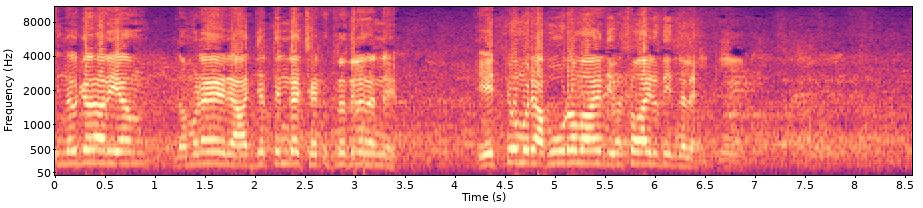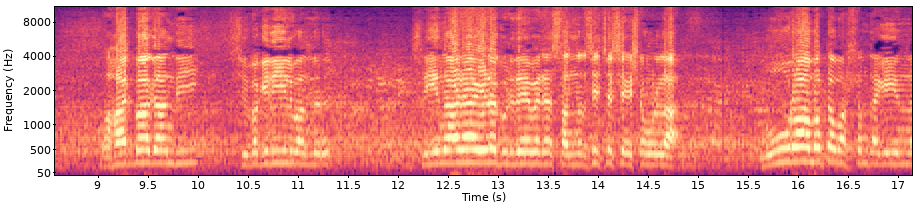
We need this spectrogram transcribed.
നിങ്ങൾക്ക് അറിയാം നമ്മുടെ രാജ്യത്തിന്റെ ചരിത്രത്തിൽ തന്നെ ഏറ്റവും ഒരു അപൂർവമായ ദിവസമായിരുന്നു ഇന്നലെ. മഹാത്മാഗാന്ധി ശിവഗിരിയിൽ വന്ന് ശ്രീനാരായണ ഗുരുദേവനെ സന്ദർശിച്ച ശേഷമുള്ള നൂറാമത്തെ വർഷം തികയുന്ന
